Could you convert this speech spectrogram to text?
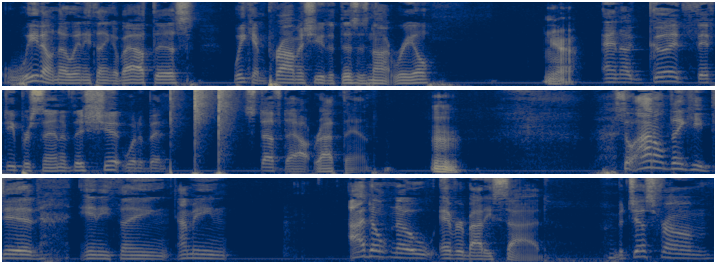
"We don't know anything about this. We can promise you that this is not real." Yeah. And a good fifty percent of this shit would have been stuffed out right then. Mhm. So I don't think he did anything. I mean, I don't know everybody's side, but just from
